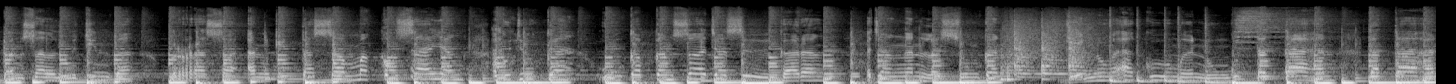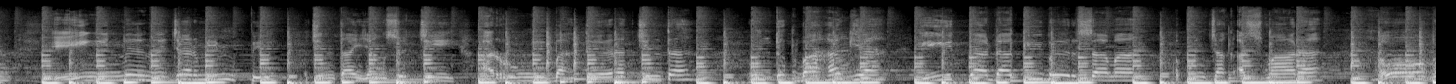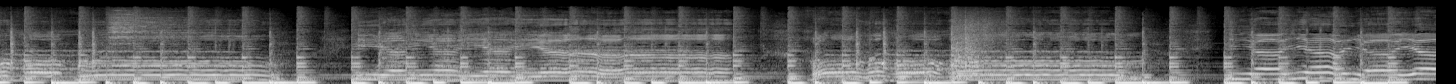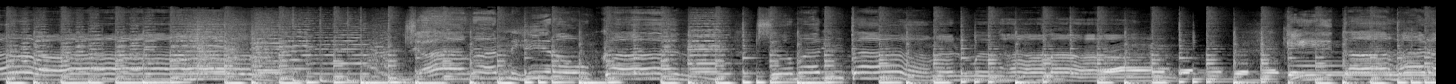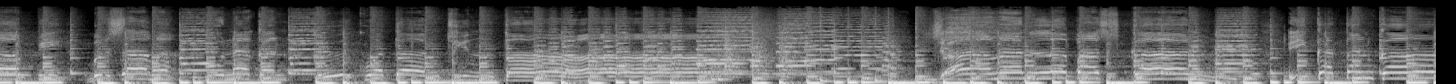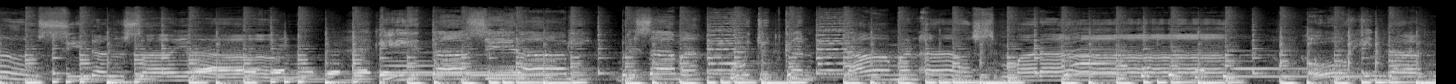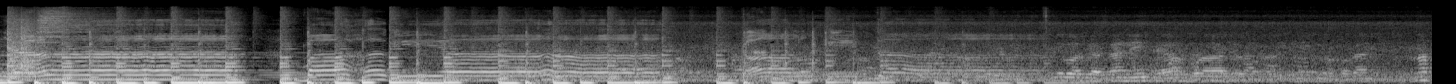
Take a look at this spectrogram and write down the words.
Dan saling cinta Perasaan kita sama kau sayang Aku juga Ungkapkan saja sekarang Janganlah sungkan Jenuh aku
